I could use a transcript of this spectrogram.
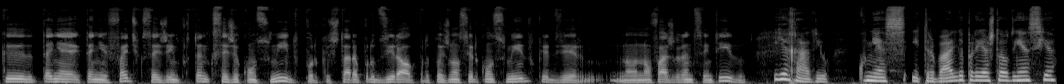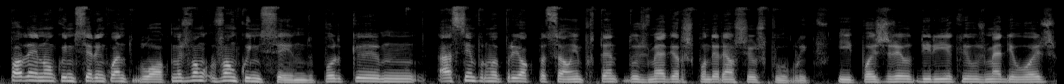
que tenha, tenha efeitos, que seja importante, que seja consumido, porque estar a produzir algo para depois não ser consumido, quer dizer, não, não faz grande sentido. E a rádio? Conhece e trabalha para esta audiência? Podem não conhecer enquanto bloco, mas vão, vão conhecendo, porque hum, há sempre uma preocupação importante dos médias responderem aos seus públicos. E depois eu diria que os médias hoje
